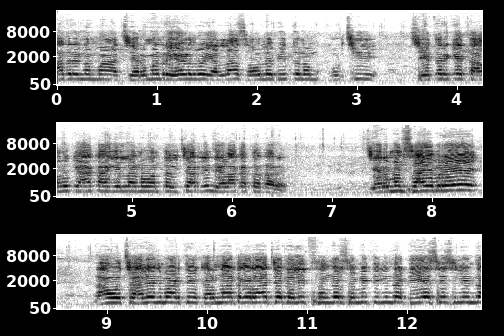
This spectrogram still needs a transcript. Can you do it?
ಆದ್ರೆ ನಮ್ಮ ಚೇರ್ಮನ್ರು ಹೇಳಿದ್ರು, ಎಲ್ಲಾ ಸೌಲಭ್ಯ ಇತ್ತು ನಮ್ಮ ಕುರ್ಚಿ ಚೇತರಿಕೆ ತಾಲೂಕು ಯಾಕೆ ಆಗಿಲ್ಲ ಅನ್ನುವಂತ ವಿಚಾರದಿಂದ ಹೇಳಕತ್ತಿದ್ದಾರೆ ಚೇರ್ಮನ್ ಸಾಹೇಬ್ರೇ, ನಾವು ಚಾಲೆಂಜ್ ಮಾಡ್ತೀವಿ ಕರ್ನಾಟಕ ರಾಜ್ಯ ದಲಿತ ಸಂಘರ್ಷ ಸಮಿತಿಯಿಂದ ಡಿ ಎಸ್ ಎಸ್ ಲಿಂದ.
